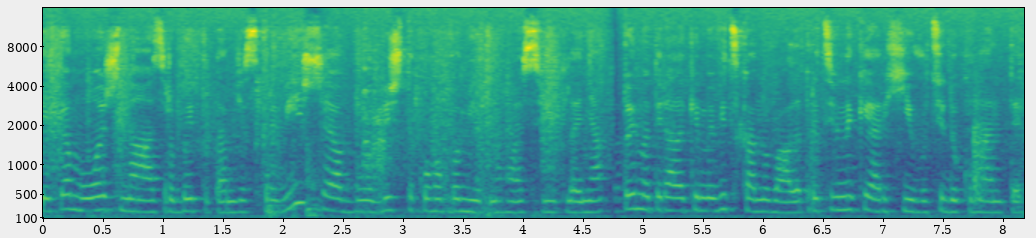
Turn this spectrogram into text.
яке можна зробити там яскравіше або більш такого помірного освітлення. Той матеріал, який ми відсканували, працівники архіву ці документи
